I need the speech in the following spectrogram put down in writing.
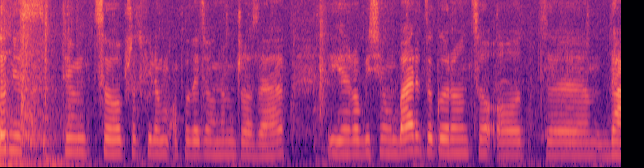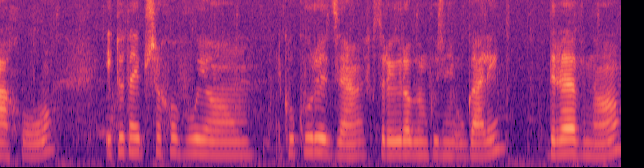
Zgodnie z tym, co przed chwilą opowiedział nam. I robi się bardzo gorąco od e, dachu. I tutaj przechowują kukurydzę, z której robią później ugali, drewno,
